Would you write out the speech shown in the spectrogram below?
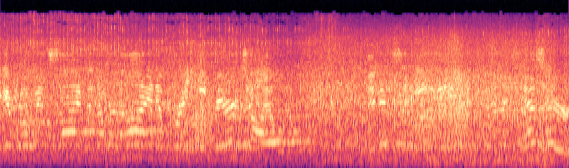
Second row inside, the number nine of Frankie Fairchild. Then it's Amy Nestor.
